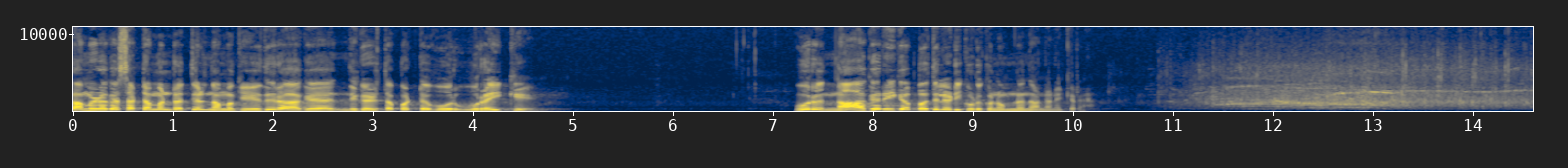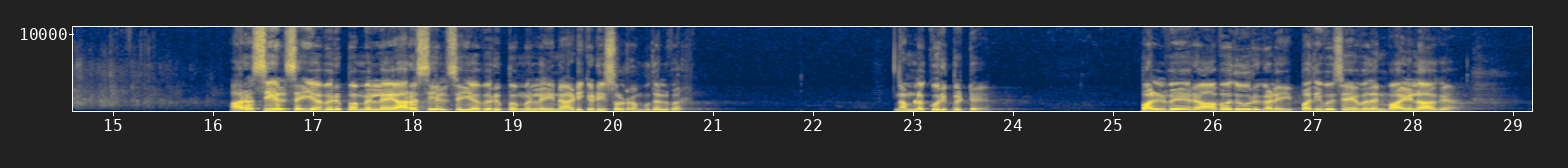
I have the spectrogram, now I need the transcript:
தமிழக சட்டமன்றத்தில் நமக்கு எதிராக நிகழ்த்தப்பட்ட ஓர் உரைக்கு ஒரு நாகரிக பதிலடி கொடுக்கணும்னு நான் நினைக்கிறேன். அரசியல் செய்ய விருப்பமில்லை அரசியல் செய்ய விருப்பமில்லைன்னு அடிக்கடி சொல்ற முதல்வர். நம்மளை குறிப்பிட்டு பல்வேறு அவதூறுகளை பதிவு செய்வதன் வாயிலாக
